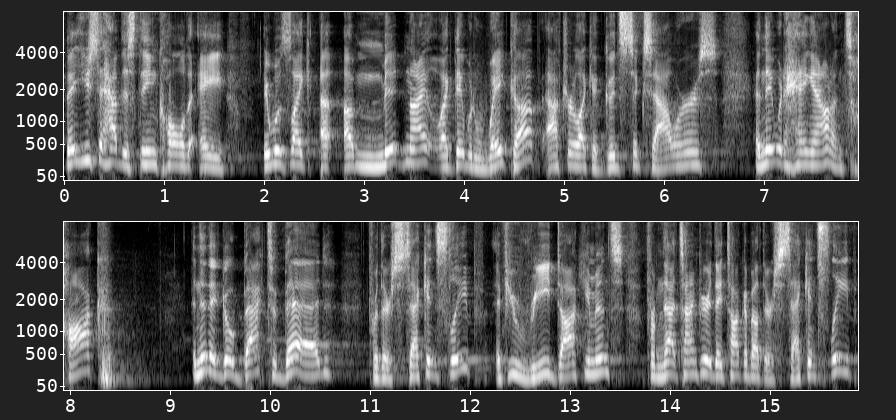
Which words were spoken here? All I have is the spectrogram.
They used to have this thing called a it was like a, a, midnight, like they would wake up after like a good six hours and they would hang out and talk. And then they'd go back to bed for their second sleep. If you read documents from that time period, they talk about their second sleep.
